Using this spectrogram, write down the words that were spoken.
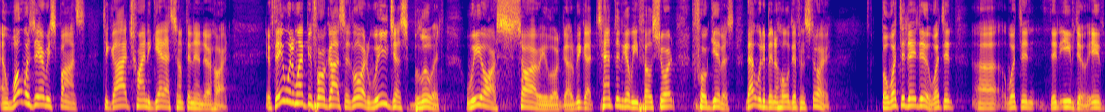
And what was their response to God trying to get at something in their heart? If they would have went before God and said, Lord, we just blew it. We are sorry, Lord God. We got tempted, we fell short. Forgive us. That would have been a whole different story. But what did they do? What did, uh, what did, did Eve do? Eve,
